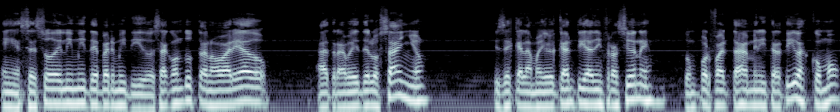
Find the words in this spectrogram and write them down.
en exceso del límite permitido. Esa conducta no ha variado a través de los años. Dice que la mayor cantidad de infracciones son por faltas administrativas como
